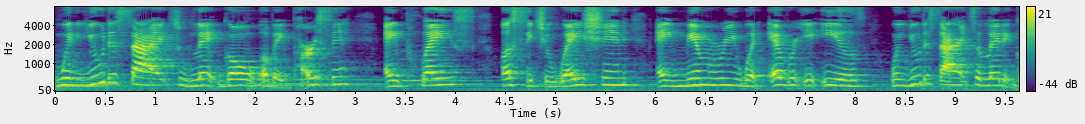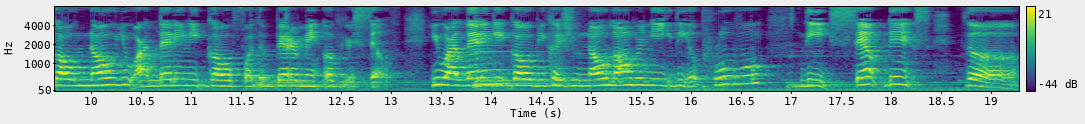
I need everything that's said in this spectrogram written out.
when you decide to let go of a person, a place, a situation, a memory, whatever it is, when you decide to let it go, know you are letting it go for the betterment of yourself. You are letting it go because you no longer need the approval, the acceptance, the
